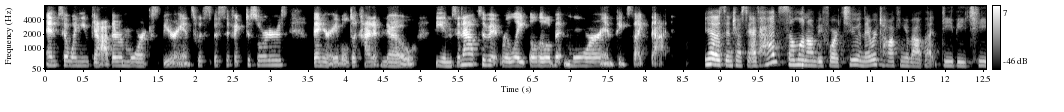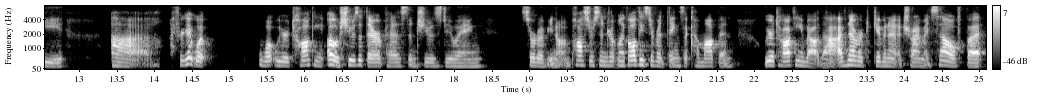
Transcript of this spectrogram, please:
And so when you gather more experience with specific disorders, then you're able to kind of know the ins and outs of it, relate a little bit more, and things like that. Yeah, that's interesting. I've had someone on before too, and they were talking about that DBT. Uh, I forget what what we were talking. Oh, she was a therapist and she was doing sort of, you know, imposter syndrome, like all these different things that come up. And we were talking about that. I've never given it a try myself, but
